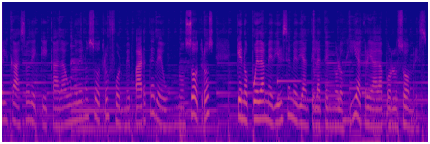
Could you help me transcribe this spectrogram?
el caso de que cada uno de nosotros forme parte de un nosotros que no pueda medirse mediante la tecnología creada por los hombres.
